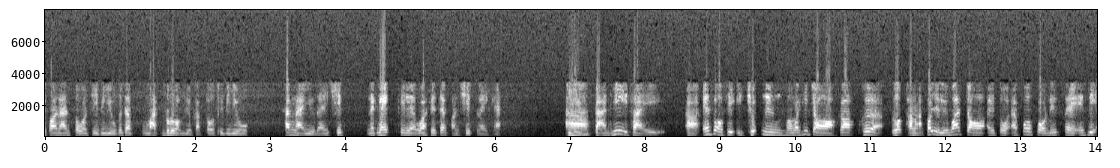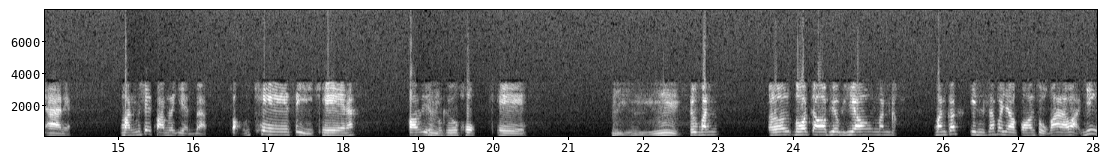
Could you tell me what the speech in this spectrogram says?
เพราะฉะนั้นตัว GPU ก็จะมัดรวมอยู่กับตัว CPU ข้างในอยู่ในชิปเล็ก ๆ ที่เรียกว่า System on Chip อะไรอย่างเงี้ยอ่าการที่ใส่อ่า SOC อีกชุดหนึ่งมาไว้ที่จอก็เพื่อลดภาระเพราะอย่าลืมว่าจอไอตัว Apple Pro Display XDR เนี่ย มันไม่ใช่ความละเอียดแบบ 2K 4K นะ ความละเอียดมันคือ 6K อืม คือมัน เออตัวจอ pure ๆ มันมันก็กินทรัพยากรสูงมากแล้วอะยิ่ง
